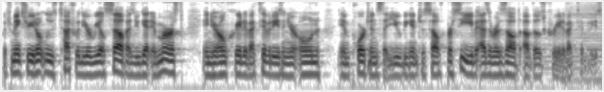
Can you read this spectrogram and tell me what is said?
which makes sure you don't lose touch with your real self as you get immersed in your own creative activities and your own importance that you begin to self perceive as a result of those creative activities.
